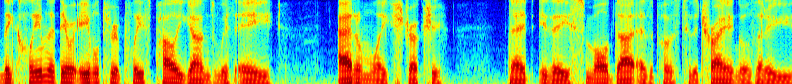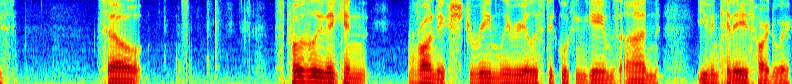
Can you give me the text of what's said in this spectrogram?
They claim that they were able to replace polygons with a atom-like structure that is a small dot as opposed to the triangles that are used. So, supposedly they can run extremely realistic looking games on even today's hardware.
